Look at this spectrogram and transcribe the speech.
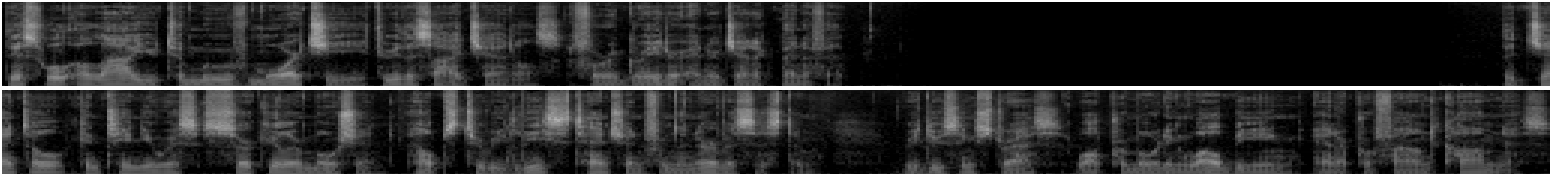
This will allow you to move more chi through the side channels for a greater energetic benefit. The gentle, continuous circular motion helps to release tension from the nervous system, reducing stress while promoting well-being and a profound calmness.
